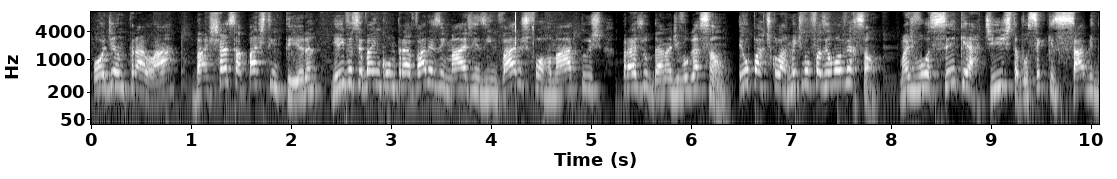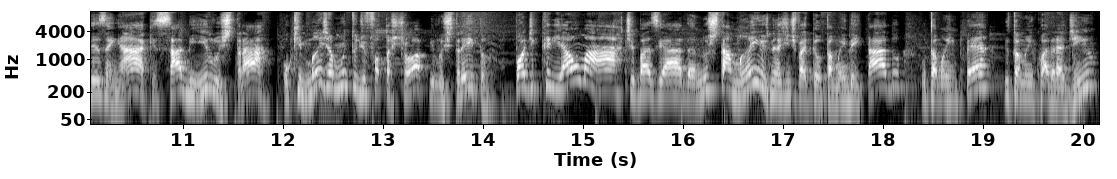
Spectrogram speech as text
pode entrar lá, baixar essa pasta inteira e aí você vai encontrar várias imagens em vários formatos para ajudar na divulgação. Eu particularmente vou fazer uma versão, mas você que é artista, você que sabe desenhar, que sabe ilustrar, ou que manja muito de Photoshop, Illustrator, pode criar uma arte baseada nos tamanhos, né? A gente vai ter o tamanho deitado, o tamanho em pé e o tamanho quadradinho.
